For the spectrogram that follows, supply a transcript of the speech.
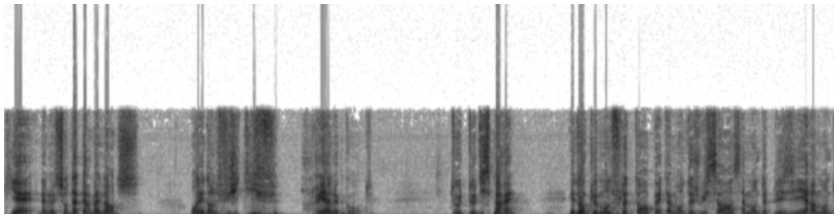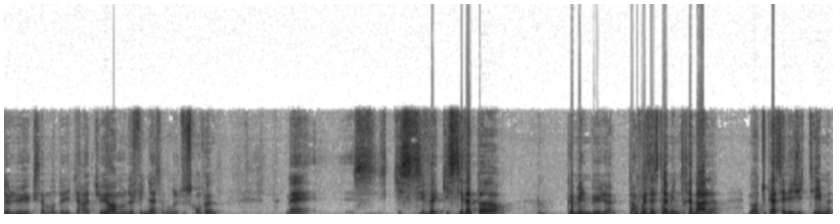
qui est la notion d'impermanence. On est dans le fugitif. Rien ne compte. Tout, disparaît. Et donc le monde flottant peut être un monde de jouissance, un monde de plaisir, un monde de luxe, un monde de littérature, un monde de finesse, un monde de tout ce qu'on veut, mais qui s'évapore comme une bulle. Parfois ça se termine très mal, mais en tout cas c'est légitime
